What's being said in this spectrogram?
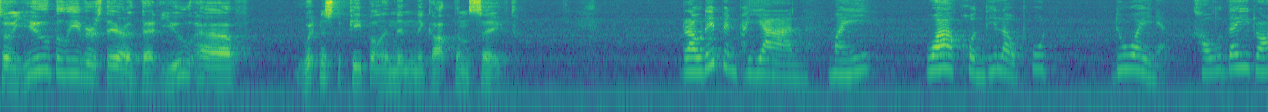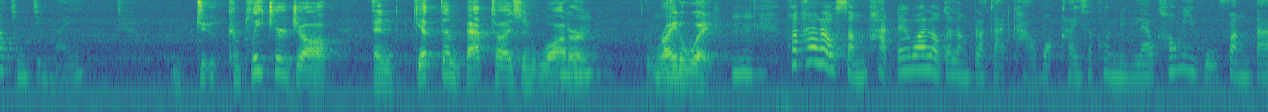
So, you believers there, that you have witnessed the people and then they got them saved. เราได้เป็นพยานไหมว่าคนที่เราพูดด้วยเนี่ยเขาได้รอดจริงๆไหม Do, complete your job and get them baptized in water Right away. อือฮึเพราะถ้าเราสัมผัสได้ว่าเรากำลังประกาศข่าวบอกใครสักคนหนึ่งแล้วเขามีหูฟังตา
